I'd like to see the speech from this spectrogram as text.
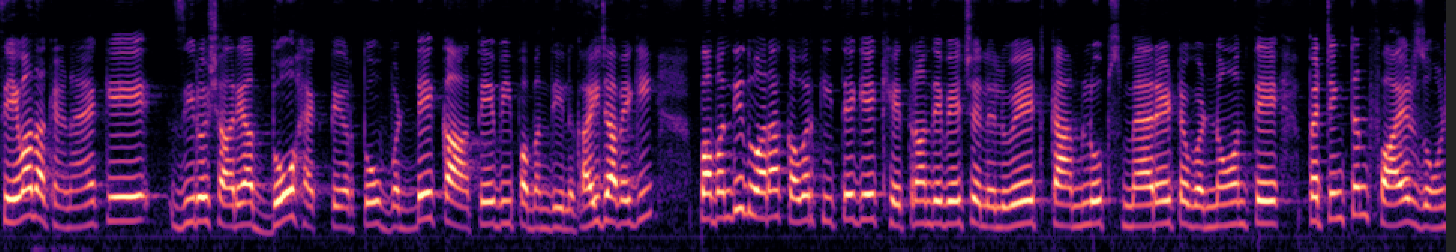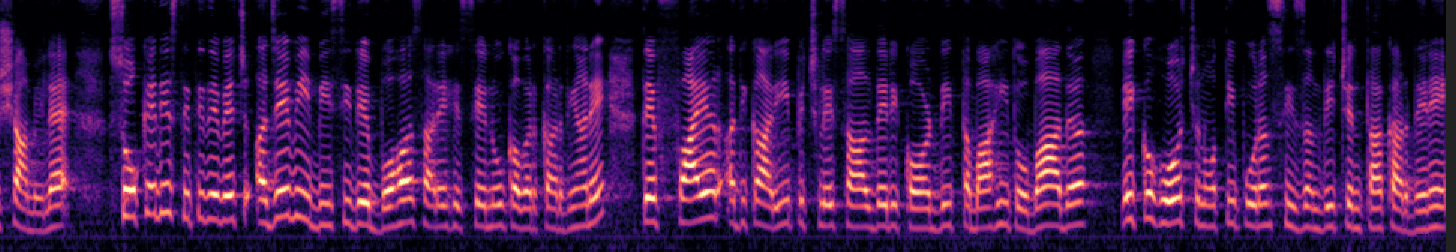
ਸੇਵਾ ਦਾ ਕਹਿਣਾ ਹੈ ਕਿ 0.2 ਹੈਕਟੇਅਰ ਤੋਂ ਵੱਡੇ ਘਾਹ ਤੇ ਵੀ ਪਾਬੰਦੀ ਲਗਾਈ ਜਾਵੇਗੀ। ਪਾਬੰਦੀ ਦੁਆਰਾ ਕਵਰ ਕੀਤੇ ਗਏ ਖੇਤਰਾਂ ਦੇ ਵਿੱਚ ਲਿਲਵੇਟ ਕੈਮਲੂਪਸ, ਮੈਰਿਟ, ਵਰਨੌਨ ਤੇ ਪੈਟਿੰਗਟਨ ਫਾਇਰ ਜ਼ੋਨ ਸ਼ਾਮਿਲ ਹੈ। ਸੋਕੇ ਦੀ ਸਥਿਤੀ ਦੇ ਵਿੱਚ ਅਜੇ ਵੀ BC ਦੇ ਬਹੁਤ ਸਾਰੇ ਹਿੱਸੇ ਨੂੰ ਕਵਰ ਕਰਦੀਆਂ ਨੇ ਤੇ ਫਾਇਰ ਅਧਿਕਾਰੀ ਪਿਛਲੇ ਸਾਲ ਦੇ ਰਿਕਾਰਡ ਦੀ ਤਬਾਹੀ ਤੋਂ ਬਾਅਦ ਇੱਕ ਹੋਰ ਚੁਣੌਤੀਪੂਰਨ ਸੀਜ਼ਨ ਦੀ ਚਿੰਤਾ ਕਰਦੇ ਨੇ।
